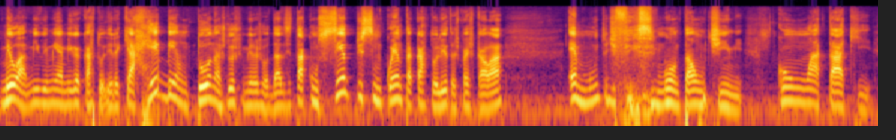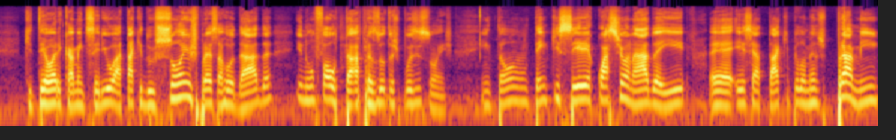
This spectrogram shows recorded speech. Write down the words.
meu amigo e minha amiga cartoleira, que arrebentou nas duas primeiras rodadas e tá com 150 cartoletas para escalar, é muito difícil montar um time com um ataque que teoricamente seria o ataque dos sonhos para essa rodada e não faltar para as outras posições. Então tem que ser equacionado aí é, esse ataque, pelo menos para mim,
